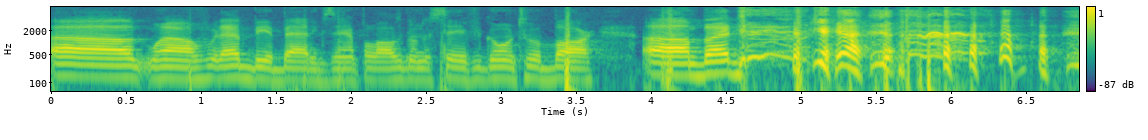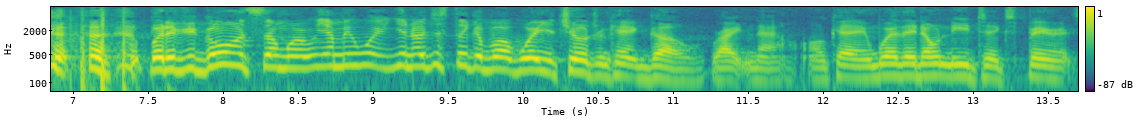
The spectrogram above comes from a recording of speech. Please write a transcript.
uh, well, that'd be a bad example. I was going to say if you're going to a bar. Um, but but if you're going somewhere, I mean, you know, just think about where your children can't go right now, okay, and where they don't need to experience.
